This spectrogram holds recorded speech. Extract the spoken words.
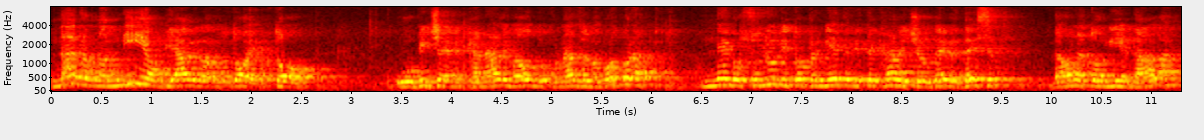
Naravno nije objavila u toj, to u običajnim kanalima odluku nadzornog odbora, nego su ljudi to primijetili tek naliče u 9.10 da ona to nije dala,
